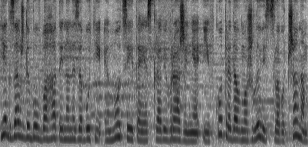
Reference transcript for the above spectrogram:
як завжди, був багатий на незабутні емоції та яскраві враження, і вкотре дав можливість славучанам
